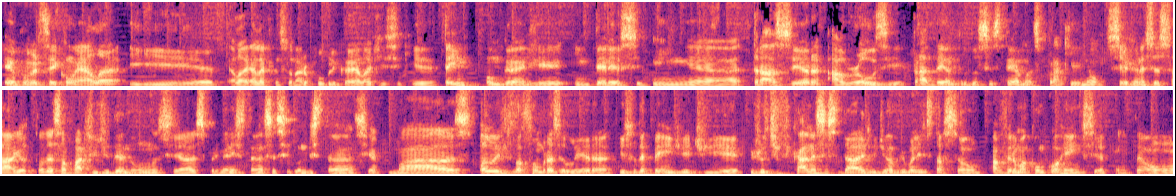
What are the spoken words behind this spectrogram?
Eu conversei com ela e ela, ela é funcionária pública. Ela disse que tem um grande interesse em uh, trazer a Rose para dentro dos sistemas para que não seja necessário toda essa parte de denúncias, primeira instância, segunda instância. Mas a legislação brasileira, isso depende de justificar a necessidade de abrir uma licitação, haver uma concorrência. Então,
